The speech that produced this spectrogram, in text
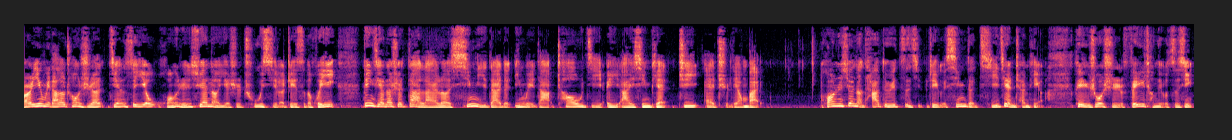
而英伟达的创始人兼 CEO 黄仁轩呢，也是出席了这次的会议，并且呢是带来了新一代的英伟达超级 AI 芯片 GH 两百。黄仁轩呢，他对于自己的这个新的旗舰产品啊，可以说是非常的有自信，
